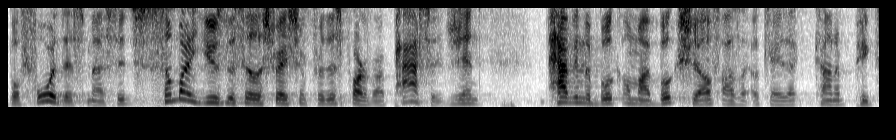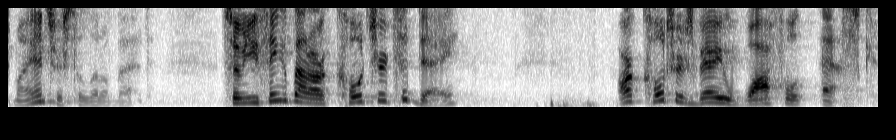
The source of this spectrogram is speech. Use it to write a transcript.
before this message, somebody used this illustration for this part of our passage. And having the book on my bookshelf, I was like, okay, that kind of piqued my interest a little bit. So when you think about our culture today, our culture is very waffle esque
